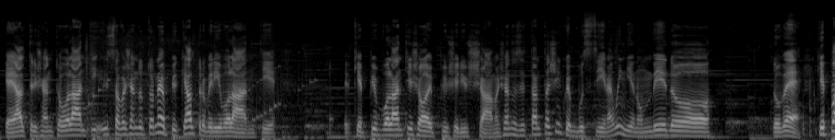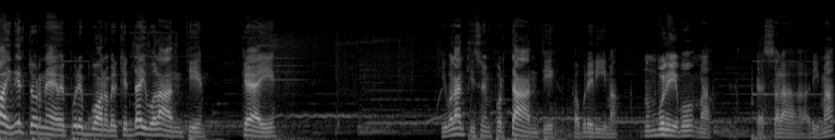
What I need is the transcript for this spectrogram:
Ok, altri 100 volanti. Io sto facendo il torneo più che altro per i volanti. Perché più volanti ho e più ci riusciamo. 175 bustina. Quindi io non vedo... Dov'è? Che poi nel torneo è pure buono perché dai volanti Ok? I volanti sono importanti. Fa pure rima. Non volevo, ma Questa la rima.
